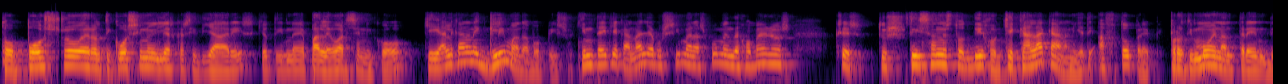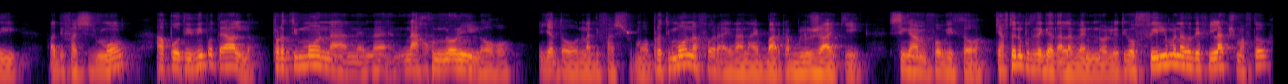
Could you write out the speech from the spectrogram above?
το πόσο ερωτικός είναι ο Ηλίας Κασιδιάρης και ότι είναι παλαιό αρσενικό και οι άλλοι κάνανε εγκλήματα από πίσω. Και είναι τα ίδια κανάλια που σήμερα, ας πούμε, ενδεχομένως ξέρεις, τους στήσανε στον τοίχο και καλά κάνανε, γιατί αυτό πρέπει. Προτιμώ έναν τρέντι αντιφασισμό από οτιδήποτε άλλο. Προτιμώ να, να, να έχουν όλοι λόγο για τον αντιφασισμό. Προτιμώ να φοράει Δανάη Μπάρκα μπλουζάκι, σιγά μη φοβηθώ. Και αυτό είναι που δεν καταλαβαίνουν όλοι, ότι οφείλουμε να το διαφυλάξουμε αυτό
